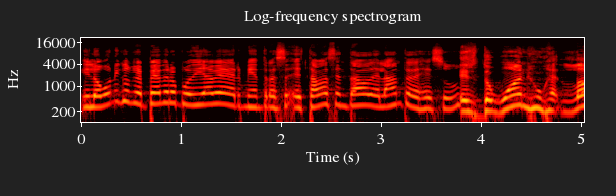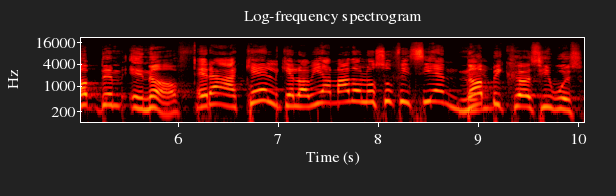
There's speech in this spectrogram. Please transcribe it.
Y lo único que Pedro podía ver mientras estaba sentado delante de Jesús is the one who had loved him enough, era aquel que lo había amado lo suficiente. not because he was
